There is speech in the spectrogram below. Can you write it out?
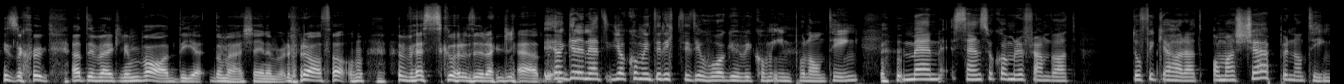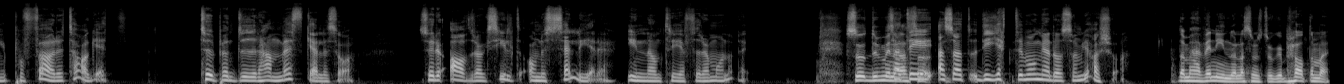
Det är så sjukt att det verkligen var det de här tjejerna började prata om. Väskor och dyra kläder. Ja, grejen är att jag kommer inte riktigt ihåg hur vi kom in på någonting. Men sen så kommer det fram då att då fick jag höra att om man köper någonting på företaget, typ en dyr handväska eller så, så är det avdragsgillt om du säljer det inom 3-4 månader. Så du Så menar att det, är, alltså, alltså att det är jättemånga då som gör så. De här väninnorna som stod och pratade med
